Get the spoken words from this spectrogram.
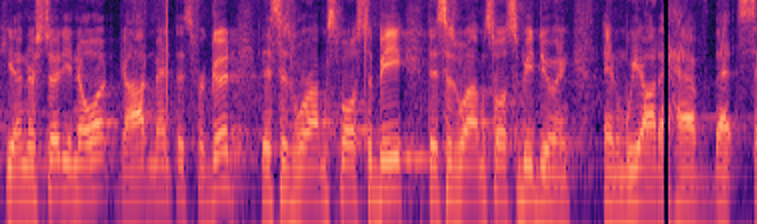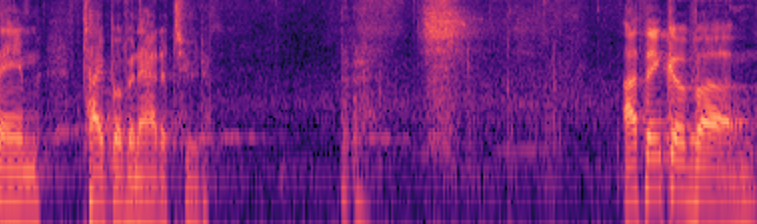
He understood, you know what? God meant this for good. This is where I'm supposed to be. This is what I'm supposed to be doing. And we ought to have that same type of an attitude. I think of um,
